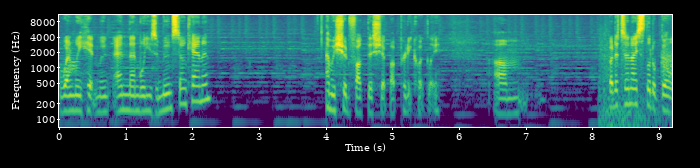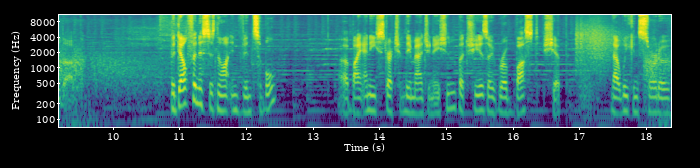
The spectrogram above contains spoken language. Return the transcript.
when we hit moon, and then we'll use a moonstone cannon, and we should fuck this ship up pretty quickly. Um, but it's a nice little build up. The Delphinus is not invincible uh, by any stretch of the imagination, but she is a robust ship that we can sort of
